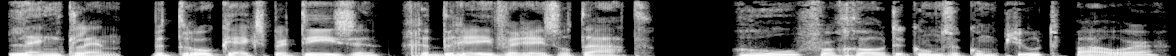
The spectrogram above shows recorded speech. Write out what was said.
Lenklen. Betrokken expertise, gedreven resultaat. Hoe vergroot ik onze compute power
